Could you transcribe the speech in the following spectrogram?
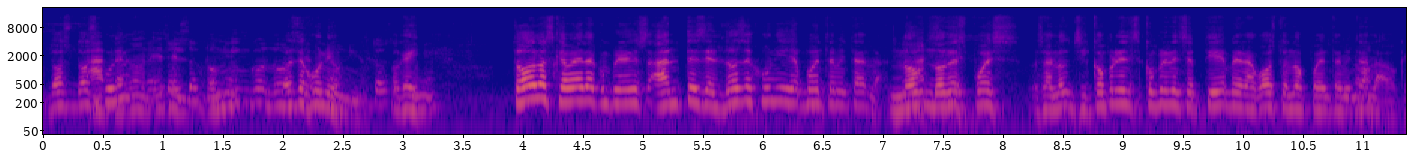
2, de ah, junio. Perdón, es el domingo 2, de junio. Todos los que vayan a cumplir años antes del 2 de junio ya pueden tramitarla, no, no después. O sea, no, si cumplen, cumplen en septiembre, en agosto, no pueden tramitarla. Ok,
